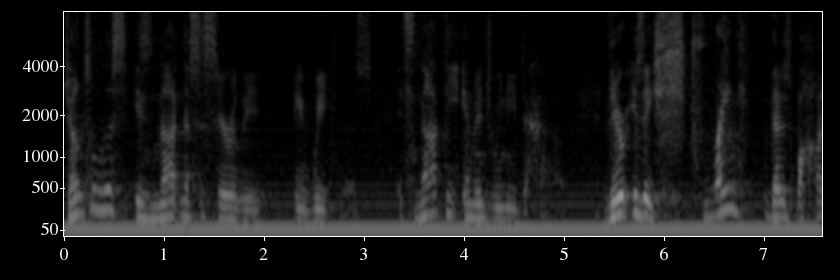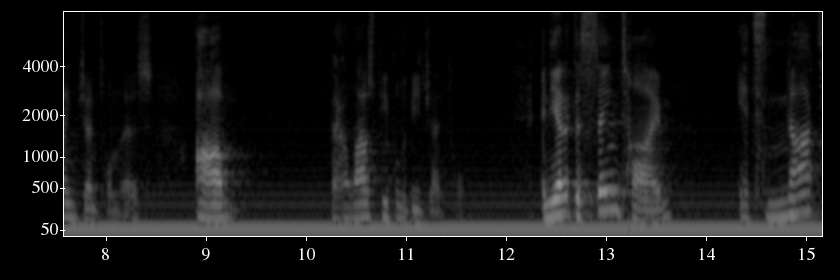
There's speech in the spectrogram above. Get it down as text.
Gentleness is not necessarily a weakness, it's not the image we need to have. There is a strength that is behind gentleness um, that allows people to be gentle. And yet, at the same time, it's not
